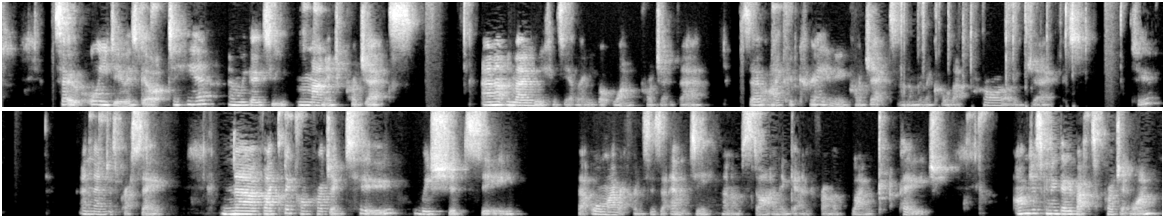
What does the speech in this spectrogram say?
so all you do is go up to here and we go to manage projects. And at the moment you can see I've only got one project there. So I could create a new project and I'm going to call that project two and then just press save. Now if I click on project two, we should see that all my references are empty and I'm starting again from a blank page. I'm just going to go back to project one.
